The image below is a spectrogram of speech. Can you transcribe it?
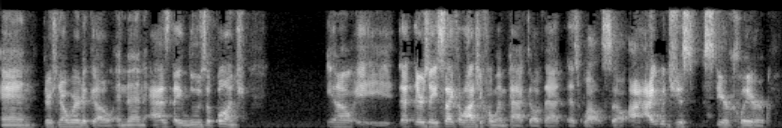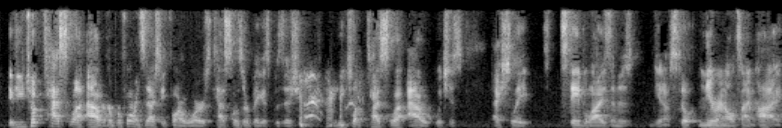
and there's nowhere to go. And then as they lose a bunch, you know, it, that there's a psychological impact of that as well. So I, I would just steer clear. If you took Tesla out, her performance is actually far worse. Tesla's her biggest position. if you took Tesla out, which is actually stabilized and is, you know, still near an all-time high,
